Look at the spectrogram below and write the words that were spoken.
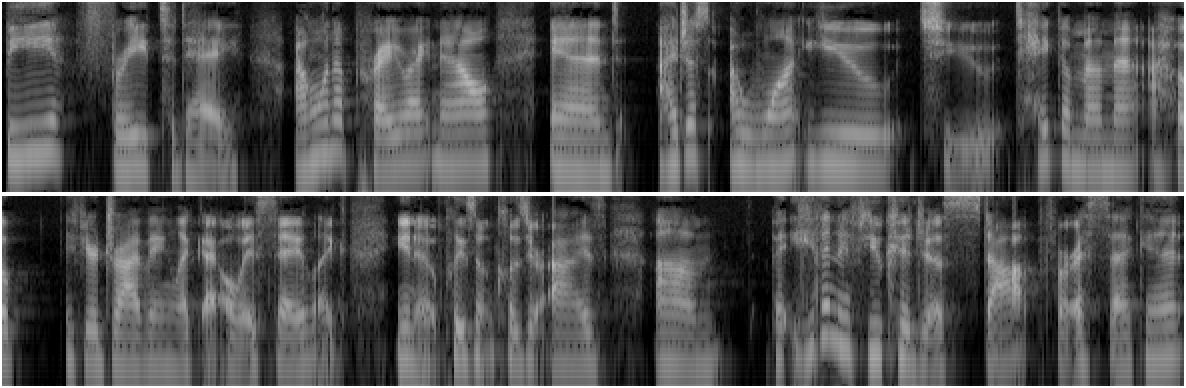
be free today. I want to pray right now and I just I want you to take a moment. I hope if you're driving like I always say like, you know, please don't close your eyes. Um but even if you could just stop for a second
